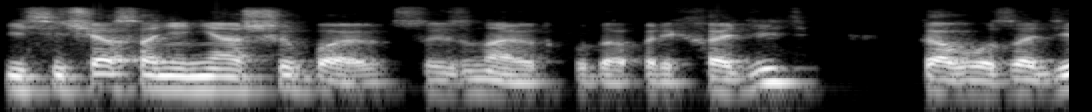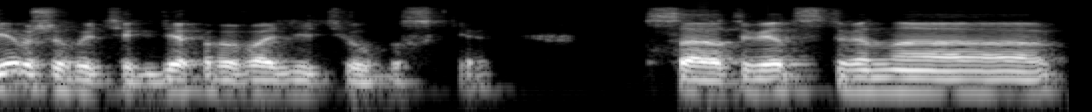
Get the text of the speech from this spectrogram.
И сейчас они не ошибаются и знают, куда приходить, кого задерживать и где проводить обыски. Соответственно,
